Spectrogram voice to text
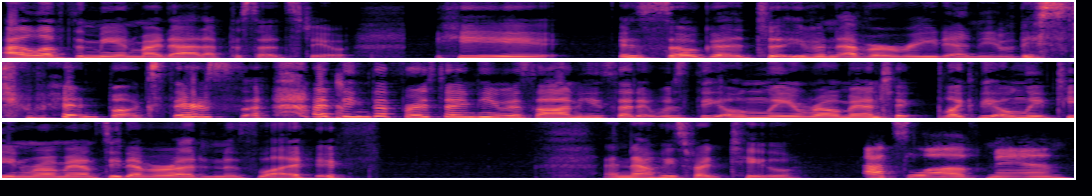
I love the me and my dad episodes too. He is so good to even ever read any of these stupid books. There's, I think the first time he was on, he said it was the only romantic, like the only teen romance he'd ever read in his life. And now he's read two. That's love, man.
